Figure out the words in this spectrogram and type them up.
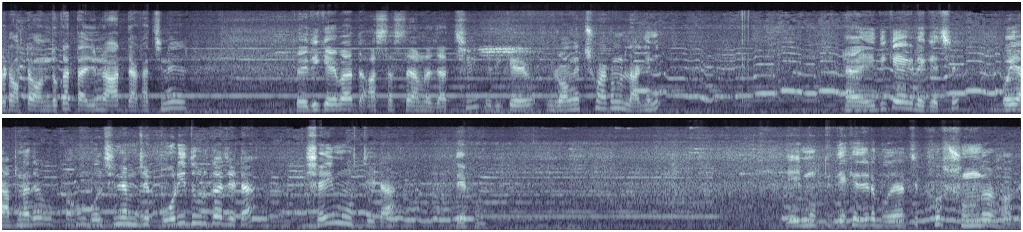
এটা একটা অন্ধকার, তাই জন্য আর দেখাচ্ছি না। তো এদিকে এবার আস্তে আস্তে আমরা যাচ্ছি। এদিকে রঙের ছোঁয়া এখনও লাগেনি। হ্যাঁ এদিকে লেগেছে। ওই আপনাদের তখন বলছিলাম যে পরি দুর্গা যেটা, সেই মূর্তিটা, দেখুন। এই মূর্তি দেখে যেটা বোঝা যাচ্ছে খুব সুন্দর হবে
